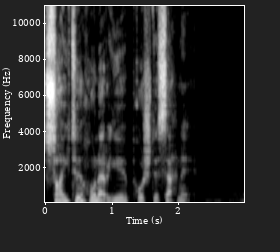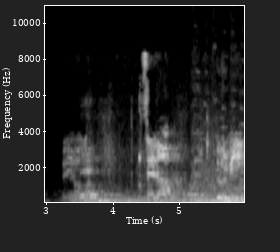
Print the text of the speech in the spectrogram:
سایت هنری پشت صحنه. صدا دوربین.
